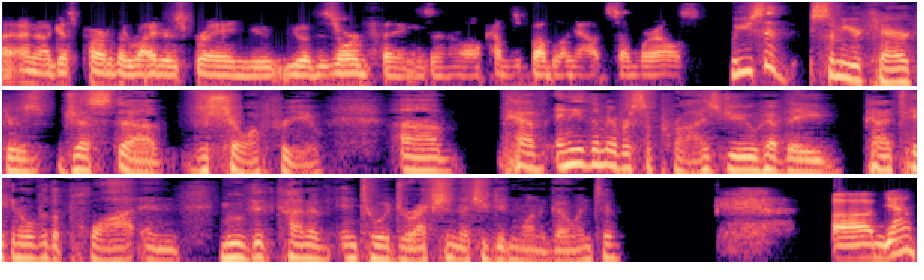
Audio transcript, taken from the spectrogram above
I, know, I guess part of the writer's brain, you, you absorb things and it all comes bubbling out somewhere else. Well, you said some of your characters just, uh, just show up for you. Um, have any of them ever surprised you? Have they kind of taken over the plot and moved it kind of into a direction that you didn't want to go into? Um, yeah,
